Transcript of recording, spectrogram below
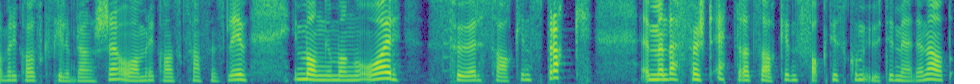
amerikansk filmbransje og amerikansk samfunnsliv i mange, mange år før saken sprakk. Men det er først etter at saken faktisk kom ut i mediene at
